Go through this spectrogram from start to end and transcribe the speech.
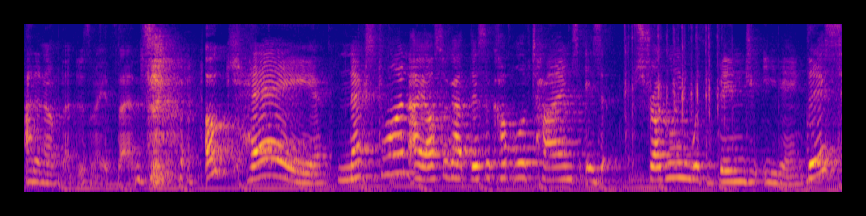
I don't know if that just made sense. okay, next one, I also got this a couple of times, is struggling with binge eating. This,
